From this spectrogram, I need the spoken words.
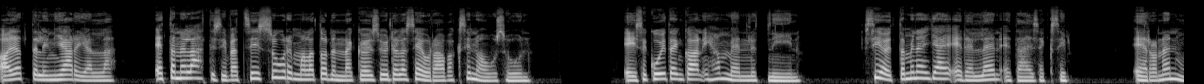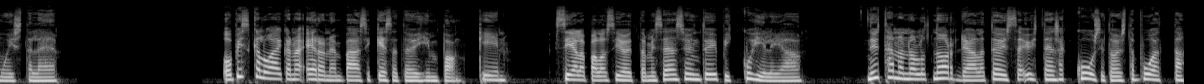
Ajattelin järjellä, että ne lähtisivät siis suurimmalla todennäköisyydellä seuraavaksi nousuun. Ei se kuitenkaan ihan mennyt niin. Sijoittaminen jäi edelleen etäiseksi. Eronen muistelee. Opiskeluaikana Eronen pääsi kesätöihin pankkiin. Siellä palo sijoittamiseen syntyi pikkuhiljaa. Nyt hän on ollut Nordealla töissä yhteensä 16 vuotta,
